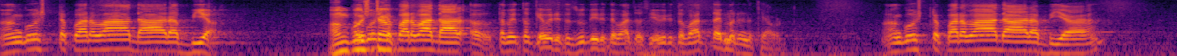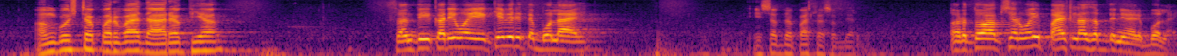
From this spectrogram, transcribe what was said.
અંગુષ્ઠ પર્વાદારભ્ય અંગુષ્ઠ પર્વાદાર તમે તો કેવી રીતે જુદી રીતે વાંચો છો? એવી રીતે વાંચતા મને નથી આવડતું. અંગુષ્ઠ પર્વાદારભ્ય અંગુષ્ઠ પર્વાદારભ્ય સંધિ કરી હોય એ કેવી રીતે બોલાય? એ શબ્દ પાછલા શબ્દ. અડધો અક્ષર હોય પાછલા શબ્દની હારે બોલાય.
